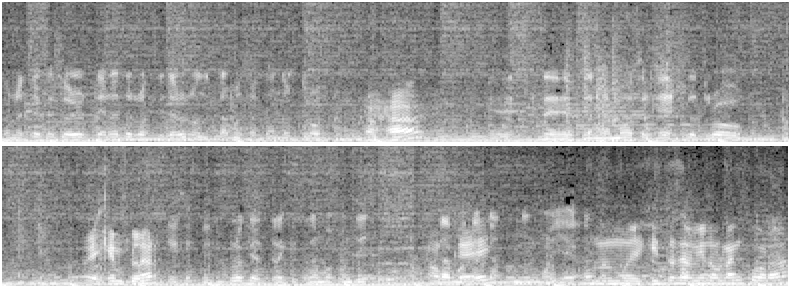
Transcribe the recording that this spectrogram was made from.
Con este accesorio tienes el rostizero donde estamos sacando el trompo. Ajá. Este, tenemos este otro Ejemplar. ejemplo que, que tenemos un disco. Estamos sacando unas mollejas. Unas mollejitas al vino blanco, ¿verdad?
